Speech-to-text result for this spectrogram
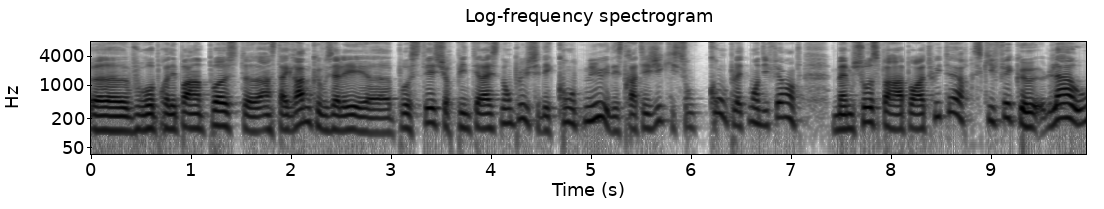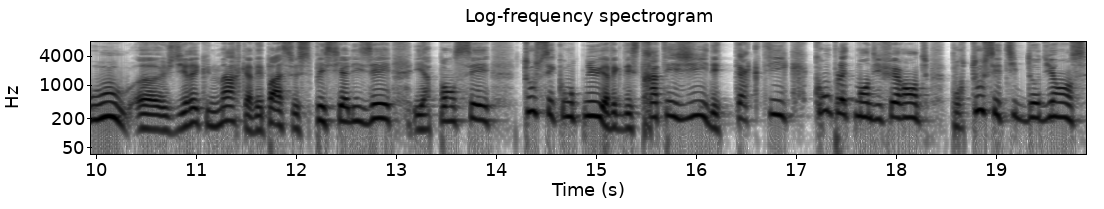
Euh, vous reprenez pas un post Instagram que vous allez euh, poster sur Pinterest non plus. C'est des contenus et des stratégies qui sont complètement différentes. Même chose par rapport à Twitter. Ce qui fait que là où je dirais qu'une marque avait pas à se spécialiser et à penser tous ces contenus avec des stratégies, des tactiques complètement différentes pour tous ces types d'audience,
